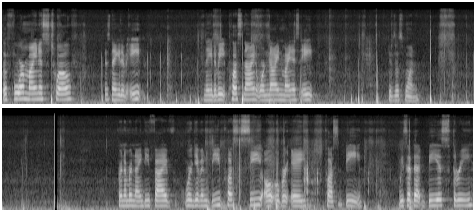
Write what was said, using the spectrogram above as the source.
The 4 minus 12 is negative 8. Negative 8 plus 9, or 9 minus 8, gives us 1. For number 95, we're given b plus c all over a plus b. We said that b is 3,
